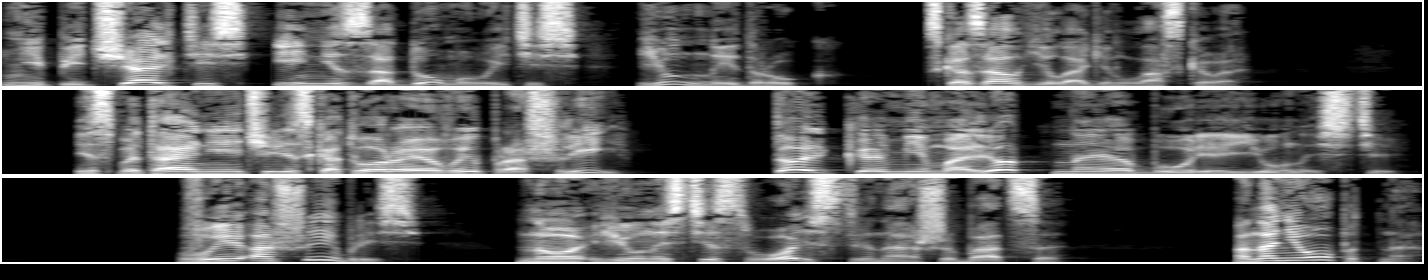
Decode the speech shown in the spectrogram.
«Не печальтесь и не задумывайтесь», юный друг, — сказал Елагин ласково. Испытание, через которое вы прошли, только мимолетная буря юности. Вы ошиблись, но юности свойственно ошибаться. Она неопытна.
